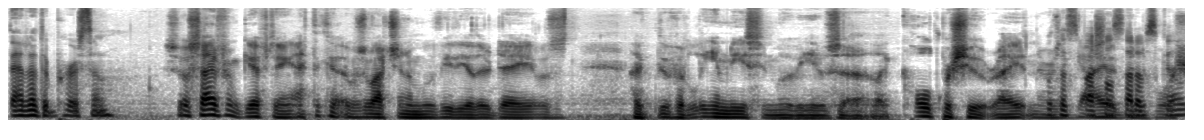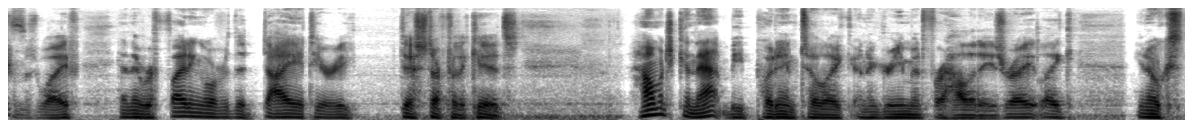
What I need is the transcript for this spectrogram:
that other person. So aside from gifting, I think I was watching a movie the other day. It was like the Liam Neeson movie. It was uh, like Cold Pursuit, right? And there With was a a, guy special set of skills? from his wife, and they were fighting over the dietary this stuff for the kids. How much can that be put into like an agreement for holidays, right? Like, you know, 'cause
